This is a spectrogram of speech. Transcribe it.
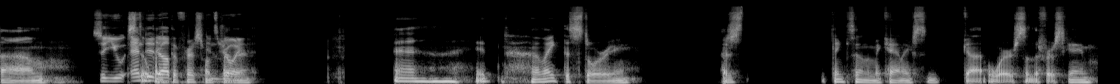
Um, So you ended think up the first one's enjoying better. it. Eh, it. I like the story. I just think some of the mechanics got worse in the first game,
